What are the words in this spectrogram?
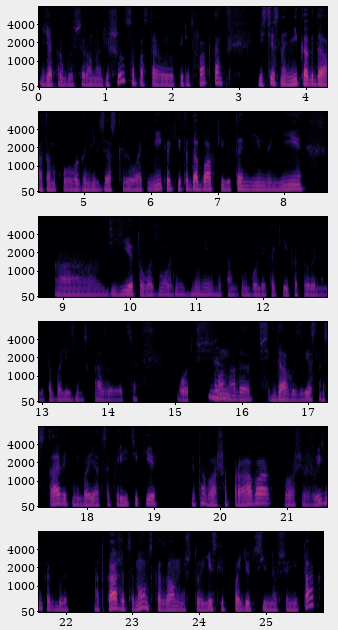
я как бы все равно решился, поставил его перед фактом. Естественно, никогда от онколога нельзя скрывать ни какие-то добавки, витамины, ни диету, возможные изменения, там тем более такие, которые на метаболизме сказываются. Вот, все Да. надо всегда в известность ставить, не бояться критики. Это ваше право, ваша жизнь как бы откажется. Но он сказал мне, что если пойдет сильно все не так,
